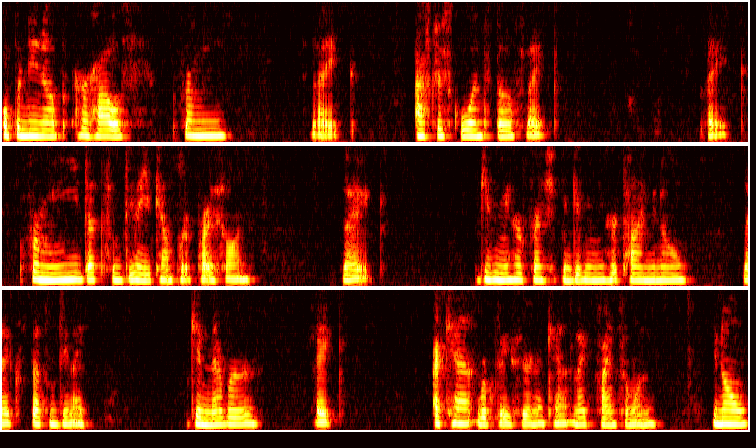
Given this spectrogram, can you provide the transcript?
opening up her house for me, like after school and stuff. Like, like for me, that's something that you can't put a price on. Like giving me her friendship and giving me her time, you know, like that's something I can never like I can't replace her and I can't like find someone, you know,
